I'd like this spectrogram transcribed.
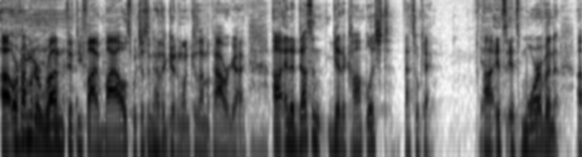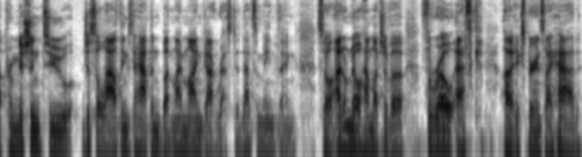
Uh, or if I'm going to run 55 miles, which is another good one because I'm a power guy, uh, and it doesn't get accomplished, that's okay. Uh, it's it's more of an, a permission to just allow things to happen, but my mind got rested. That's the main thing. So I don't know how much of a Thoreau esque uh, experience I had.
